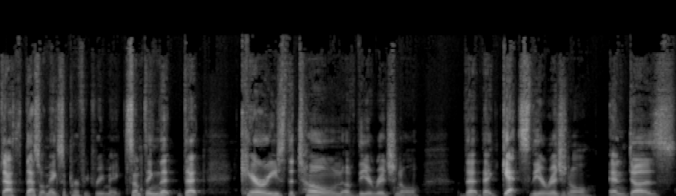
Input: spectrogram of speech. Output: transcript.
that's that's what makes a perfect remake. Something that that carries the tone of the original, that that gets the original and does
